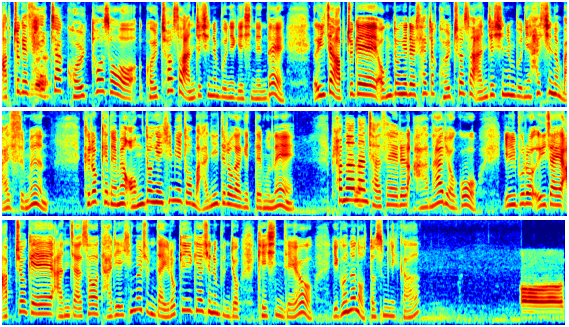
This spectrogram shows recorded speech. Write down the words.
앞쪽에 네. 살짝 걸터서 걸쳐서 앉으시는 분이 계시는데 의자 앞쪽에 엉덩이를 살짝 걸쳐서 앉으시는 분이 하시는 말씀은 그렇게 되면 엉덩이에 힘이 더 많이 들어가기 때문에 편안한 자세를 안 하려고 일부러 의자의 앞쪽에 앉아서 다리에 힘을 준다 이렇게 얘기하시는 분도 계신데요. 이거는 어떻습니까? 어,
